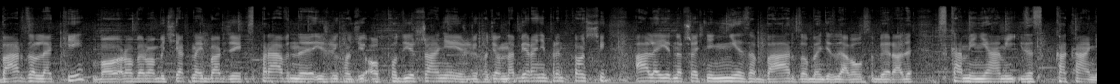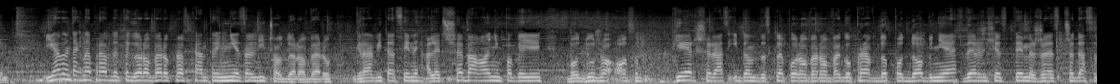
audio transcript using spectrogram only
bardzo lekki, bo rower ma być jak najbardziej sprawny, jeżeli chodzi o podjeżdżanie, jeżeli chodzi o nabieranie prędkości, ale jednocześnie nie za bardzo będzie dawał sobie radę z kamieniami i ze skakaniem. Ja bym tak naprawdę tego roweru cross country nie zaliczał do rowerów grawitacyjnych, ale trzeba o nim powiedzieć, bo dużo osób pierwszy raz idąc do sklepu rowerowego prawdopodobnie zderzy się z tym, że sprzedawca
